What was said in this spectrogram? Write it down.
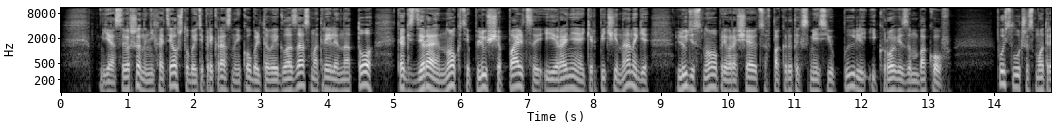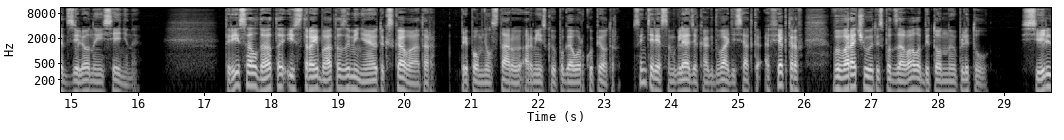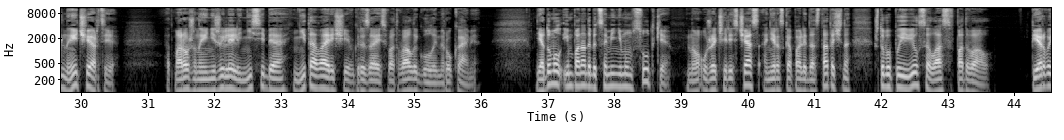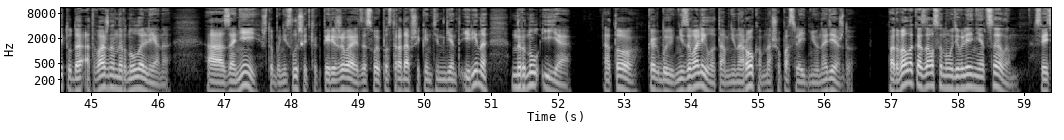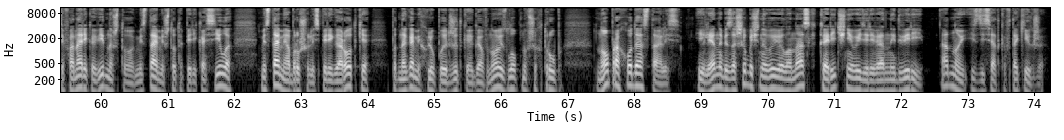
Я совершенно не хотел, чтобы эти прекрасные кобальтовые глаза смотрели на то, как, сдирая ногти, плюща пальцы и роняя кирпичи на ноги, люди снова превращаются в покрытых смесью пыли и крови зомбаков. Пусть лучше смотрят зеленые сенины. «Три солдата из стройбата заменяют экскаватор», — припомнил старую армейскую поговорку Петр, с интересом глядя, как два десятка аффекторов выворачивают из-под завала бетонную плиту. Сильные черти. Отмороженные не жалели ни себя, ни товарищей, вгрызаясь в отвалы голыми руками. Я думал, им понадобится минимум сутки, но уже через час они раскопали достаточно, чтобы появился лаз в подвал. Первой туда отважно нырнула Лена, а за ней, чтобы не слышать, как переживает за свой пострадавший контингент Ирина, нырнул и я. а то как бы не завалило там ненароком нашу последнюю надежду. Подвал оказался на удивление целым. В свете фонарика видно, что местами что-то перекосило, местами обрушились перегородки, под ногами хлюпает жидкое говно из лопнувших труб, но проходы остались. И Лена безошибочно вывела нас к коричневой деревянной двери, одной из десятков таких же.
